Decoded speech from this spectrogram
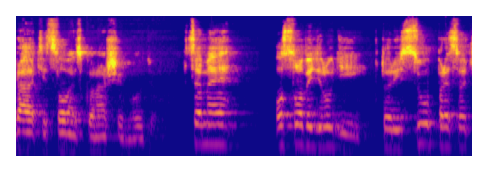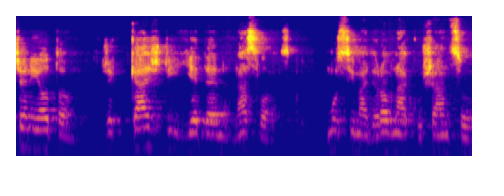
vrátiť Slovensko našim ľuďom. Chceme osloviť ľudí, ktorí sú presvedčení o tom, že každý jeden na Slovensku musí mať rovnakú šancu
